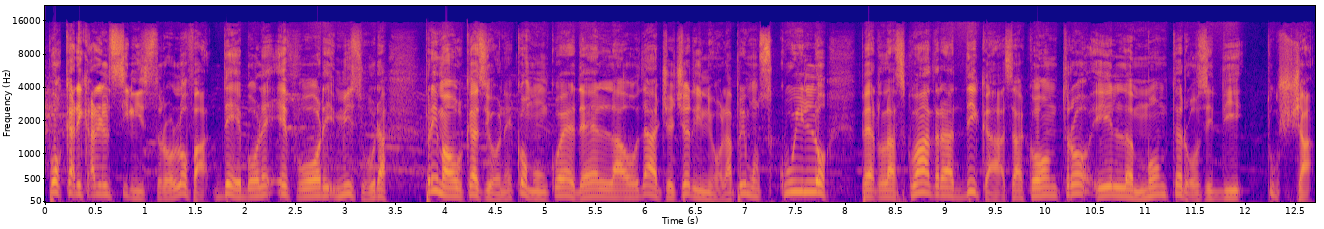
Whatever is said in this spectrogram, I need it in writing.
può caricare il sinistro, lo fa debole e fuori misura. Prima occasione comunque dell'Audace Cerignola, primo squillo per la squadra di casa contro il Monterosi di Tuscia.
